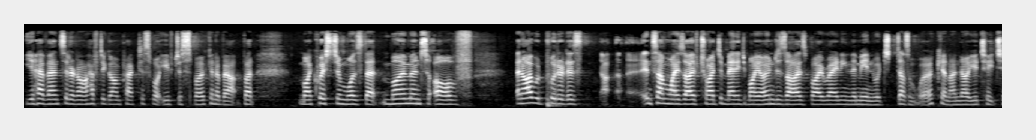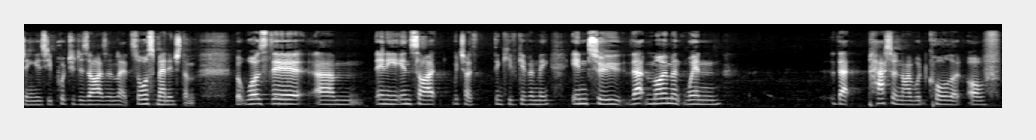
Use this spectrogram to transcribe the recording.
you have answered it and I'll have to go and practice what you've just spoken about but my question was that moment of and I would put it as uh, in some ways I've tried to manage my own desires by reining them in which doesn't work. And I know your teaching is you put your desires and let source manage them. But was there um, any insight which I think you've given me into that moment when that pattern I would call it of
